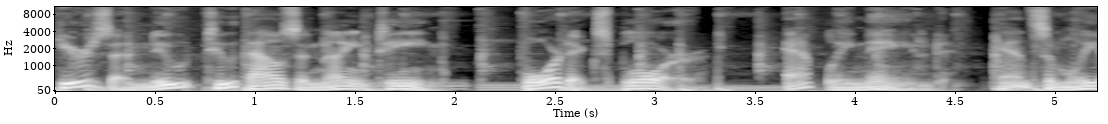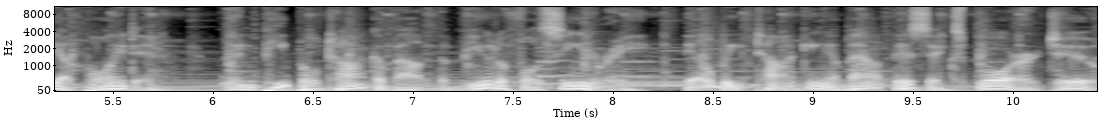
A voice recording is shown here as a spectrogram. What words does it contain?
Here's a new 2019 Ford Explorer. Aptly named, handsomely appointed. When people talk about the beautiful scenery, they'll be talking about this Explorer too.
